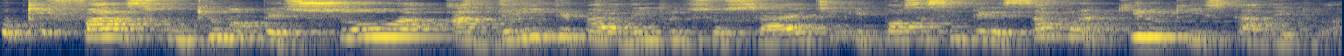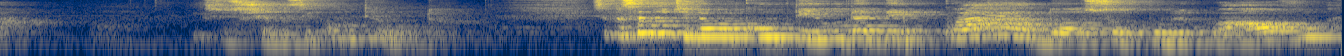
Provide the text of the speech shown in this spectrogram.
O que faz com que uma pessoa adentre para dentro do seu site e possa se interessar por aquilo que está dentro lá? Isso chama-se conteúdo. Se você não tiver um conteúdo adequado ao seu público-alvo,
